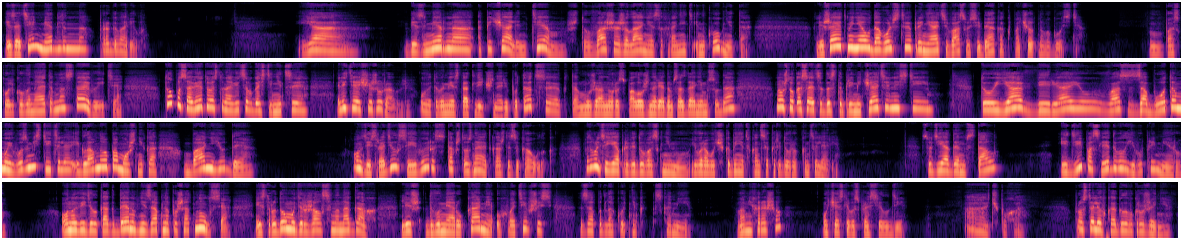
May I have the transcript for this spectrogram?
и затем медленно проговорил: "Я безмерно опечален тем, что ваше желание сохранить инкогнито лишает меня удовольствия принять вас у себя как почетного гостя. Поскольку вы на этом настаиваете, то посоветую остановиться в гостинице Летящий журавль. У этого места отличная репутация, к тому же оно расположено рядом с зданием суда. Но что касается достопримечательностей, то я вверяю вас заботам моего заместителя и главного помощника Бань Юде. Он здесь родился и вырос, так что знает каждый закоулок. Позвольте, я проведу вас к нему. Его рабочий кабинет в конце коридора канцелярии. Судья Дэн встал, и Ди последовал его примеру. Он увидел, как Дэн внезапно пошатнулся и с трудом удержался на ногах, лишь двумя руками ухватившись за подлокотник скамьи. Вам нехорошо? участливо спросил Ди. А, чепуха. Просто легкое головокружение.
